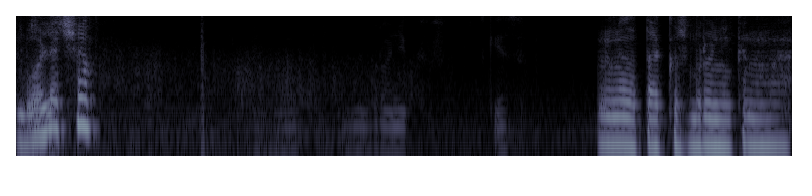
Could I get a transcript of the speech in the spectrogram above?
Боляче. Мгм. Ну, Бронік скис. Ну, також броніка немає.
